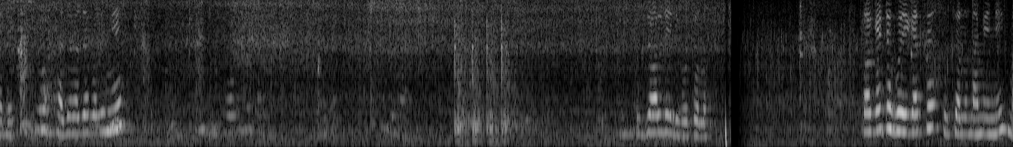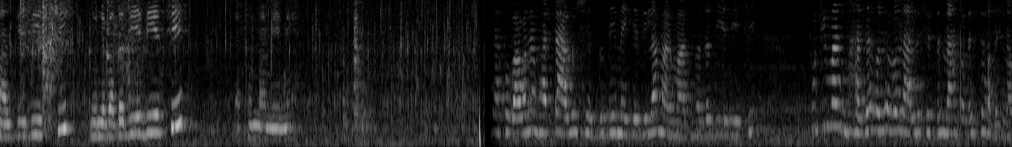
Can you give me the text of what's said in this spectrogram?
একটু ভাজা ভাজা করে নিয়ে। জল দিয়ে দিব, চলো। তরকারিটা হয়ে গেছে, তো চলো নামিয়ে নিই। মাছ দিয়ে দিয়েছি, ধনে পাতা দিয়ে দিয়েছি, এখন নামিয়ে নিই। দেখো বাবানের ভাতটা আলু সেদ্ধ দিয়ে মেখে দিলাম, আর মাছ ভাজা দিয়ে দিয়েছি। পুঁটি মাছ ভাজা হলে বলে আলু সেদ্ধ না হলে চলে না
